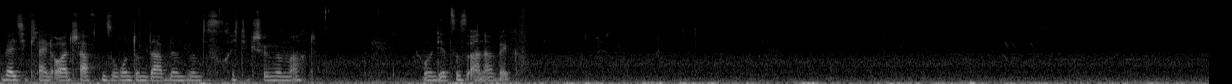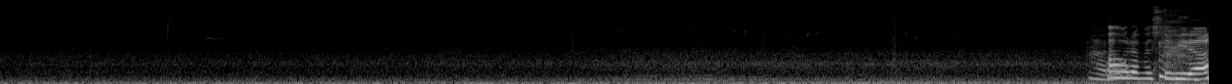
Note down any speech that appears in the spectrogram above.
welche kleinen Ortschaften so rund um Dublin sind. Das ist richtig schön gemacht. Und jetzt ist Anna weg. Oh, da bist du wieder.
